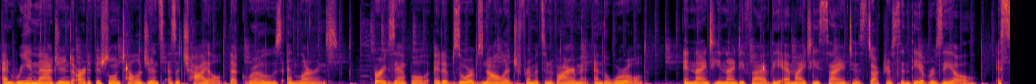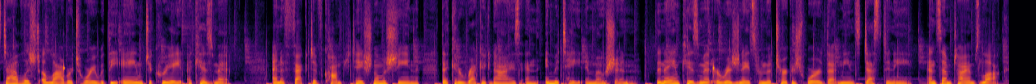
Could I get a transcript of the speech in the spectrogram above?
and reimagined artificial intelligence as a child that grows and learns. For example, it absorbs knowledge from its environment and the world. In 1995, the MIT scientist Dr. Cynthia Breazeal established a laboratory with the aim to create a Kismet, an effective computational machine that could recognize and imitate emotion. The name Kismet originates from the Turkish word that means destiny and sometimes luck.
